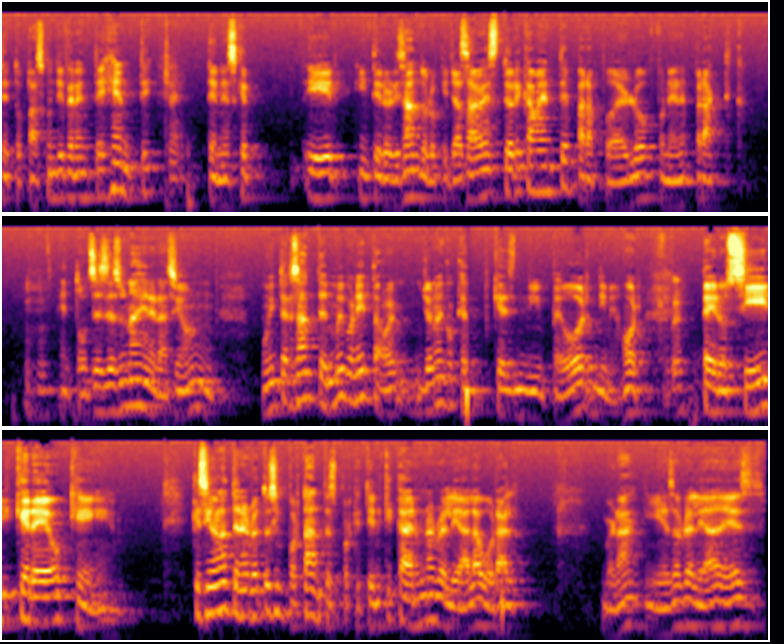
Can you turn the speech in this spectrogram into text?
te topas con diferente gente, tenés que ir interiorizando lo que ya sabes teóricamente para poderlo poner en práctica. Entonces es una generación muy interesante, es muy bonita. Yo no digo que, que es ni peor ni mejor, pero sí creo que, que sí van a tener retos importantes porque tienen que caer en una realidad laboral, ¿verdad? Y esa realidad es,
